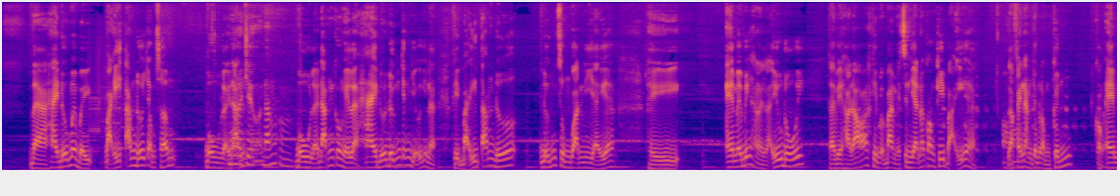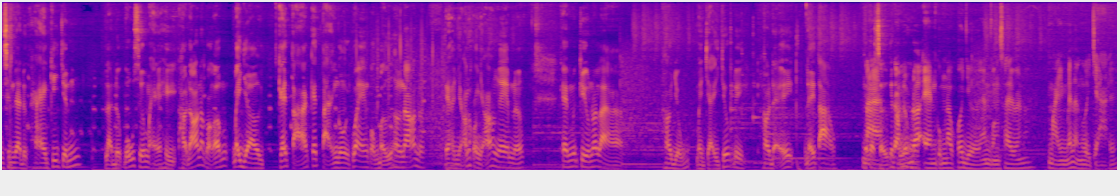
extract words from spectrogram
là hai đứa mới bị bảy tám đứa trong xóm bu lại đánh. chịu đánh ừ. bu lại đánh có nghĩa là hai đứa đứng chính giữa như nè. Thì bảy tám đứa đứng xung quanh như vậy á thì em mới biết thằng này là yếu đuối. Tại vì hồi đó khi mà ba mẹ sinh ra nó có ký bảy à là phải nằm trong lòng kính. Còn em sinh ra được hai ký chín là được bú sữa mẹ. Thì hồi đó nó còn ốm. Bây giờ cái tả cái tạng người của em còn bự hơn nó nữa. Thì hồi nhỏ nó còn nhỏ hơn em nữa. Cái em mới kêu nó là thôi dũng mày chạy trước đi. Thôi để để tao. Để tao mà xử cái đống lúc này." đó em cũng đâu có vừa em còn say với nó. Mày mới là người chạy.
